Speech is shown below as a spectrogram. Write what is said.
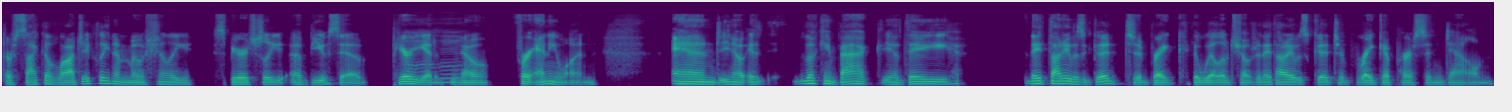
they're psychologically and emotionally, spiritually abusive, period, you Mhm. know, for anyone. And, you know, it looking back, you know, they they thought it was good to break the will of children. They thought it was good to break a person down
